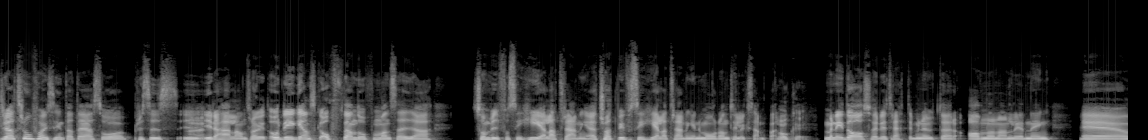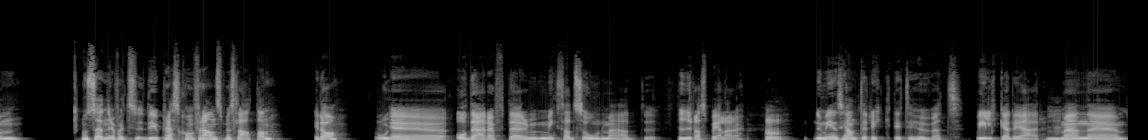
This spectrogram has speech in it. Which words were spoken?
jag tror faktiskt inte att det är så precis i, i det här landslaget. Och det är ganska ofta ändå får man säga som vi får se hela träningen. Jag tror att vi får se hela träningen imorgon till exempel. Okay. Men idag så är det 30 minuter av någon anledning. Ehm, och sen är det faktiskt det är presskonferens med Zlatan idag. Eh, och därefter mixad zon med fyra spelare. Ja. Nu minns jag inte riktigt i huvudet vilka det är. Mm. Men, eh,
